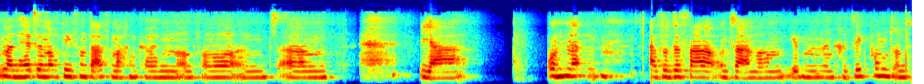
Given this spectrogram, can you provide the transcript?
man hätte noch dies und das machen können und so. Und ähm, ja, und also das war unter anderem eben ein Kritikpunkt und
